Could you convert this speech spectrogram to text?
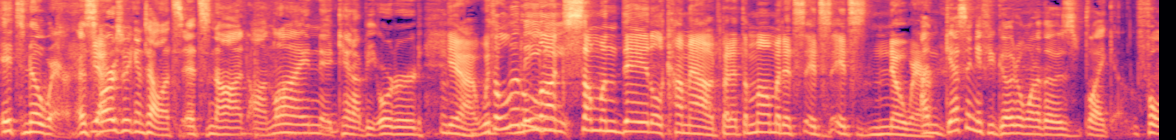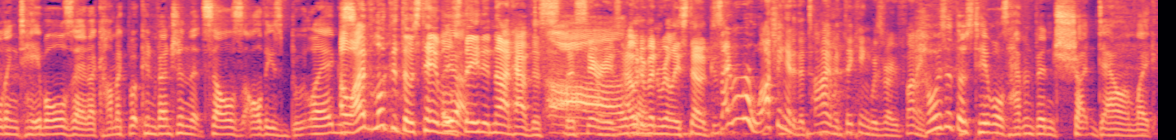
it's nowhere as Yeah. far as we can tell. It's it's not online. It cannot be ordered. Yeah, with a little Maybe- luck, someone day it'll come out. But at the moment, it's it's it's nowhere. I'm guessing if you go to one of those like folding tables at a comic book convention that sells all these bootlegs. Oh, I've looked at those tables. Yeah. They did not have this this series. I would oh, have been really stoked because I remember watching it at the time and thinking it was very funny. How is it those tables haven't been shut down like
